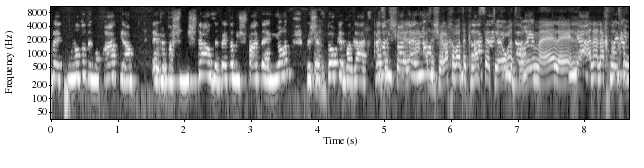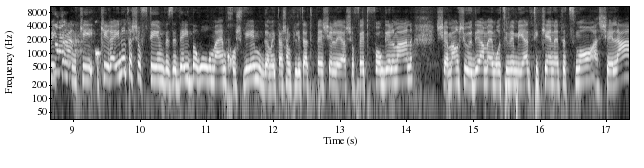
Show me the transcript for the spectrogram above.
בעקרונות הדמוקרטיה אה, ובמשטר, זה בית המשפט העליון, בשבתו כבג"ץ. בית אז המשפט השאלה, העליון... אז השאלה חברת הכנסת, לאור הדברים האלה, לאן אנחנו הולכים. מכאן? כי, כי ראינו את השופטים, וזה די ברור מה הם חושבים. גם הייתה שם פליטת פה של השופט פוגלמן, שאמר שהוא יודע מה הם רוצים ומיד תיקן את עצמו. השאלה,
